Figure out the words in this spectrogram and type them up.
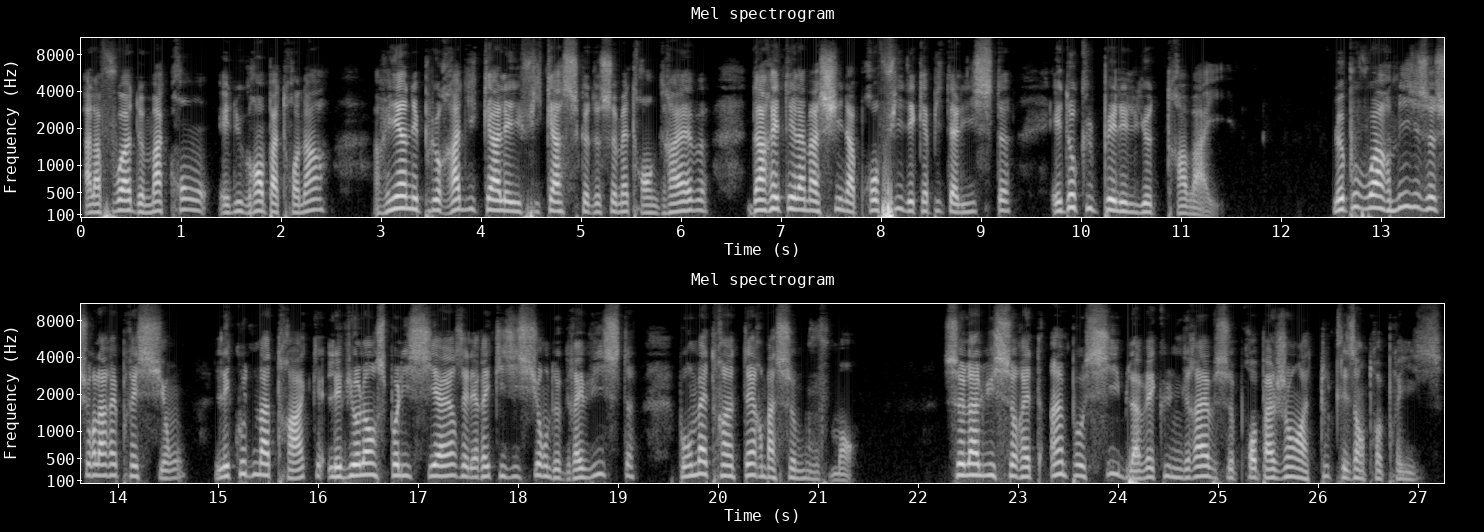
à la fois de Macron et du grand patronat, rien n'est plus radical et efficace que de se mettre en grève, d'arrêter la machine à profit des capitalistes et d'occuper les lieux de travail. Le pouvoir mise sur la répression, les coups de matraque, les violences policières et les réquisitions de grévistes pour mettre un terme à ce mouvement. Cela lui serait impossible avec une grève se propageant à toutes les entreprises.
